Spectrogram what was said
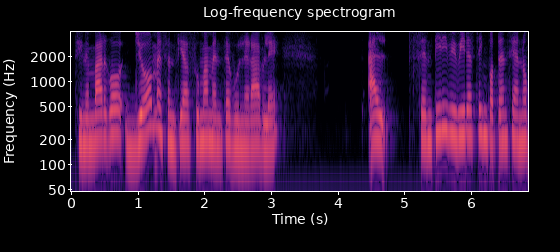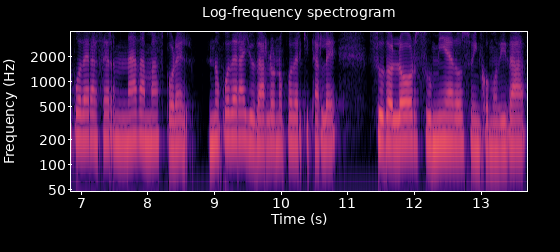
Sin embargo, yo me sentía sumamente vulnerable al sentir y vivir esta impotencia de no poder hacer nada más por él, no poder ayudarlo, no poder quitarle su dolor, su miedo, su incomodidad.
